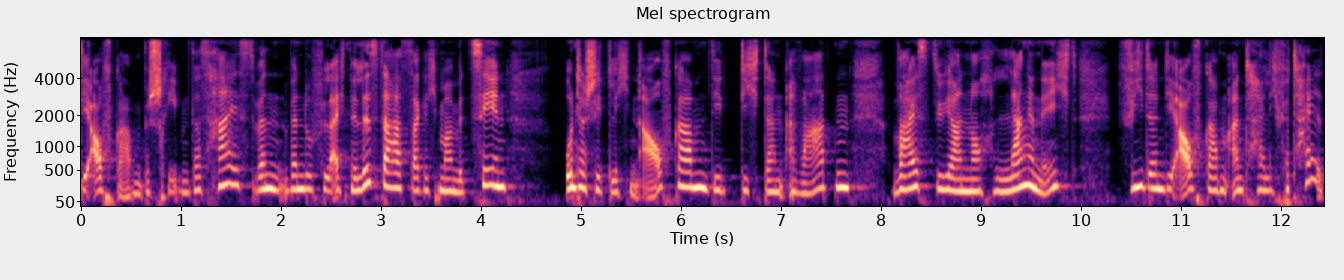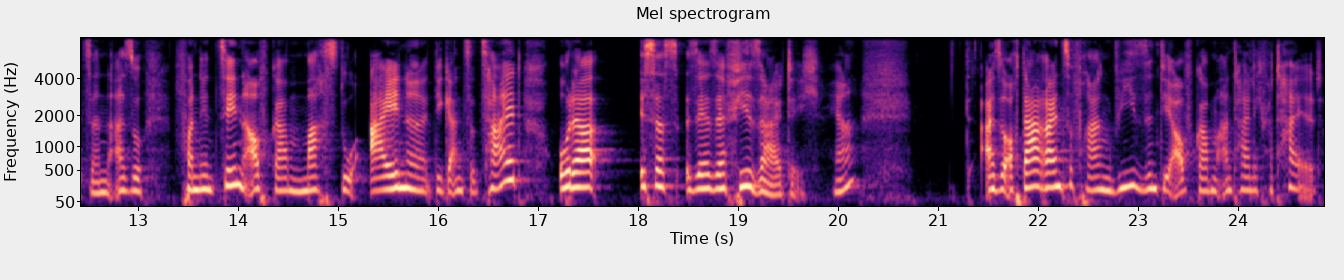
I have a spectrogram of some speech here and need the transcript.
die Aufgaben beschrieben. Das heißt, wenn, wenn du vielleicht eine Liste hast, sag ich mal, mit zehn unterschiedlichen Aufgaben, die dich dann erwarten, weißt du ja noch lange nicht, wie denn die Aufgaben anteilig verteilt sind. Also von den zehn Aufgaben machst du eine die ganze Zeit oder ist das sehr, sehr vielseitig? Ja? Also auch da reinzufragen, wie sind die Aufgaben anteilig verteilt?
